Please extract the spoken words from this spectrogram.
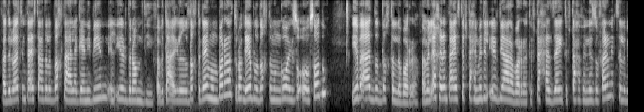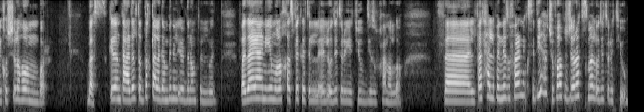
فدلوقتي أنت عايز تعدل الضغط على جانبين ال ear drum دي فبتاع الضغط جاي من بره تروح جايب له ضغط من جوه يزقه قصاده يبقى قد الضغط اللي بره. فمن الآخر أنت عايز تفتح ال middle ear دي على بره تفتحها إزاي؟ تفتحها في ال nasopharynx اللي بيخش له هوا من بره. بس كده انت عدلت الضغط على جنبين ال ear drum في الودن فده يعني إيه ملخص فكرة ال auditory tube دي سبحان الله. فالفتحة اللي في ال nasopharynx دي هتشوفوها في ال jars اسمها ال auditory tube.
